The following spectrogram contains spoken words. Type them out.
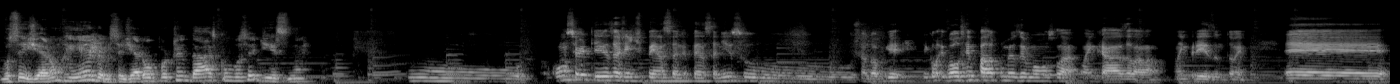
vocês geram renda, vocês geram oportunidades, como você disse, né? O- Com certeza a gente pensa, pensa nisso, Xandó, porque igual eu sempre falo com meus irmãos lá, lá em casa, lá na empresa também. É,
